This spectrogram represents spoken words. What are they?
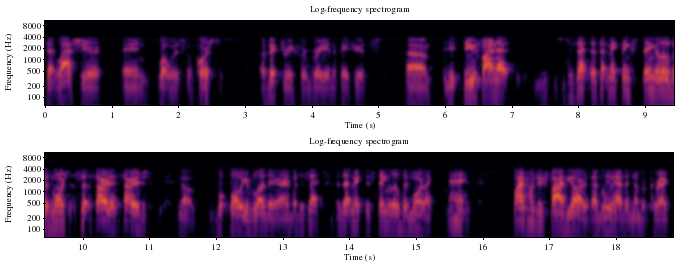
set last year, and what was, of course, a victory for Brady and the Patriots. Um, do, do you find that does that does that make things sting a little bit more? So, sorry to sorry to just you know boil your blood there, Aaron, but does that does that make this sting a little bit more? Like man, 505 yards, I believe I have that number correct.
